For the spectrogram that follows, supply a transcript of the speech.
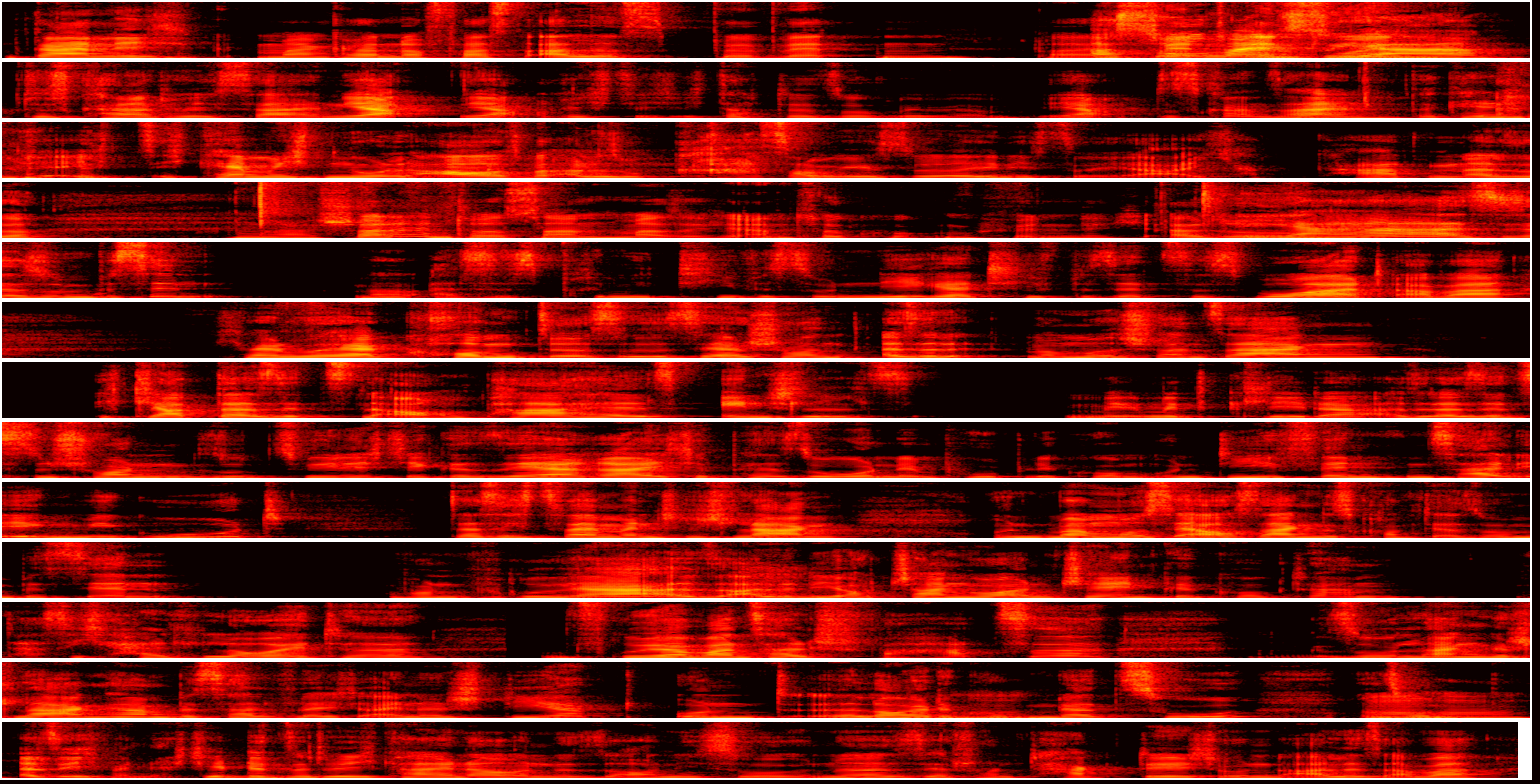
Da nicht. Man kann doch fast alles bewetten. Ach so, Bet meinst du, ja. Das kann natürlich sein. Ja, ja, richtig. Ich dachte so, ja, das kann sein. Da kenne ich mich echt, ich kenne mich null aus, weil alle so krass, warum gehst du da hin? Ich so, ja, ich habe Karten. Also. Ja, schon interessant, mal sich anzugucken, finde ich. Also, ja, es ist ja so ein bisschen, also das Primitiv ist so ein negativ besetztes Wort, aber ich meine, woher kommt es? Es ist ja schon, also man muss schon sagen, ich glaube, da sitzen auch ein paar Hells Angels Mitglieder. Also da sitzen schon so zwielichtige, sehr reiche Personen im Publikum und die finden es halt irgendwie gut, dass sich zwei Menschen schlagen. Und man muss ja auch sagen, das kommt ja so ein bisschen von früher, also alle, die auch Django Unchained geguckt haben, dass sich halt Leute, früher waren es halt Schwarze, so lange geschlagen haben, bis halt vielleicht einer stirbt und äh, Leute mhm. gucken dazu. Und so, mhm. also ich meine, da stirbt jetzt natürlich keiner und das ist auch nicht so, ne, das ist ja schon taktisch und alles, aber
